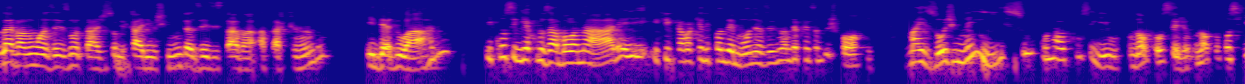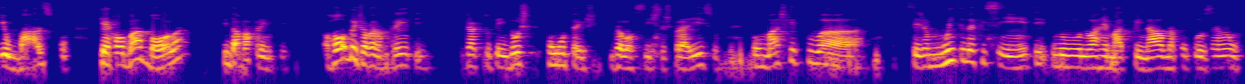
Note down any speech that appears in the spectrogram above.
levavam às vezes vantagem sobre Carius, que muitas vezes estava atacando, e de Eduardo, e conseguia cruzar a bola na área e, e, ficava aquele pandemônio, às vezes, na defesa do esporte. Mas hoje nem isso o Náutico conseguiu. O Náutico, ou seja, o Náutico conseguiu o básico, que é roubar a bola e dar para frente. Rouba e joga na frente, já que tu tem dois pontas velocistas para isso, por mais que tua seja muito ineficiente no, no, arremate final, na conclusão,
